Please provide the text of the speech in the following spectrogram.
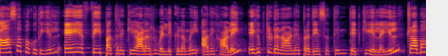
காசா பகுதியில் ஏஎஃப்பி பத்திரிகையாளர் வெள்ளிக்கிழமை அதிகாலை எகிப்துடனான பிரதேசத்தின் தெற்கு எல்லையில் ட்ரபா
